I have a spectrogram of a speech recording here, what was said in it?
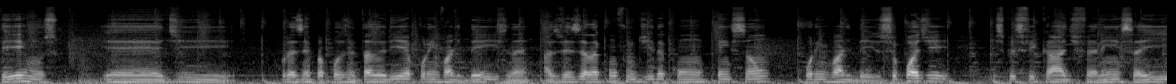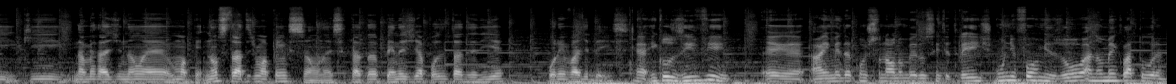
termos é, de por exemplo, aposentadoria por invalidez, né? Às vezes ela é confundida com pensão por invalidez. O senhor pode especificar a diferença aí que na verdade não é uma não se trata de uma pensão, né? Se trata apenas de aposentadoria por invalidez. É, inclusive, é, a emenda constitucional número 103 uniformizou a nomenclatura.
